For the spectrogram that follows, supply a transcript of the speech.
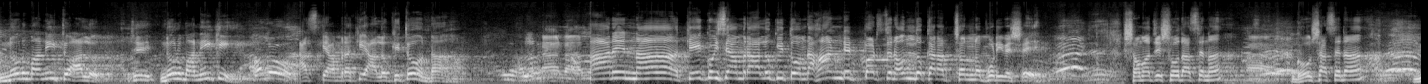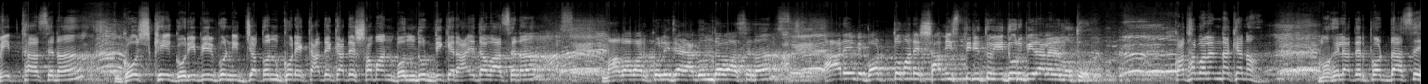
নূর মানেই তো আলো। নূর মানে কি? আলো। আজকে আমরা কি আলোকিত? না। আরে না, কে কইছে আমরা আলোকিত? আমরা হান্ড্রেড পার্সেন্ট অন্ধকারাচ্ছন্ন পরিবেশে। সমাজে শোধ আছে না? ঘোষ আছে না? মিথ্যা আছে না? ঘোষ খেয়ে গরিবের উপর নির্যাতন করে কাঁধে কাঁধে সমান বন্ধুর দিকে রায় দেওয়া আছে না? মা বাবার কলিজায় আগুন দেওয়া আছে না? আরে বর্তমানে স্বামী স্ত্রী তো ইঁদুর বিড়ালের মতো। কথা বলেন না কেন? মহিলাদের পর্দা আছে?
